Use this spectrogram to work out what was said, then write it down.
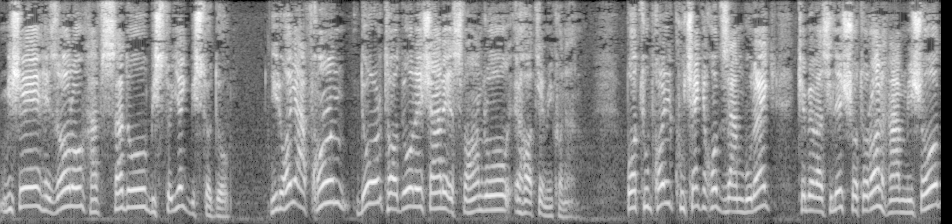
میشه 1721 22 نیروهای افغان دور تا دور شهر اصفهان رو احاطه می‌کنن. با توپهای کوچک خود زنبورک که به وسیله شتران هم می‌شد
